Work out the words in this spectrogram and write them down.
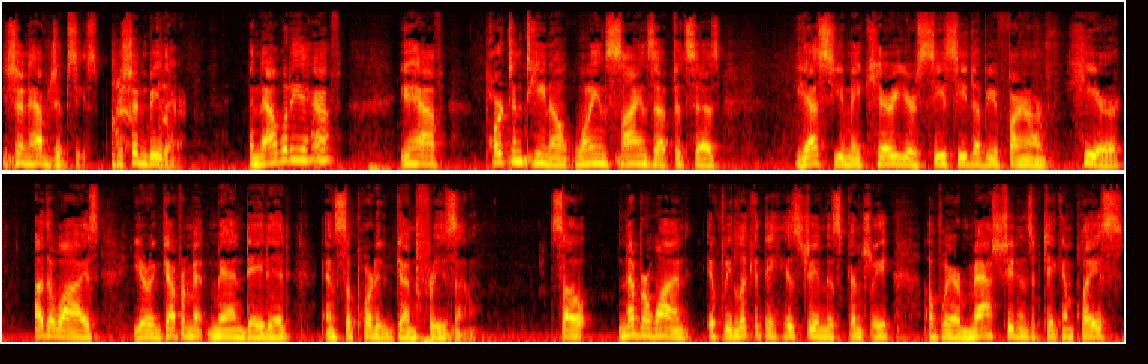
you shouldn't have gypsies. You shouldn't be there. And now what do you have? You have Portantino wanting signs up that says, yes, you may carry your CCW firearm here, otherwise, you're a government mandated and supported gun free zone. So, number one, if we look at the history in this country of where mass shootings have taken place,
